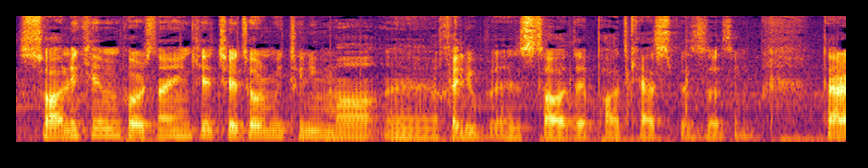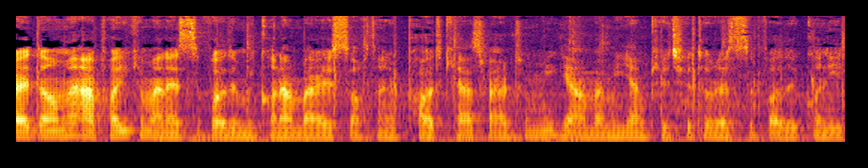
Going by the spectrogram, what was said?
سوالی که می‌پرسن این که چطور می‌تونیم ما خیلی ساده پادکست بسازیم. در ادامه اپ هایی که من استفاده می‌کنم برای ساختن پادکست براتون میگم و میگم که چطور استفاده کنید.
